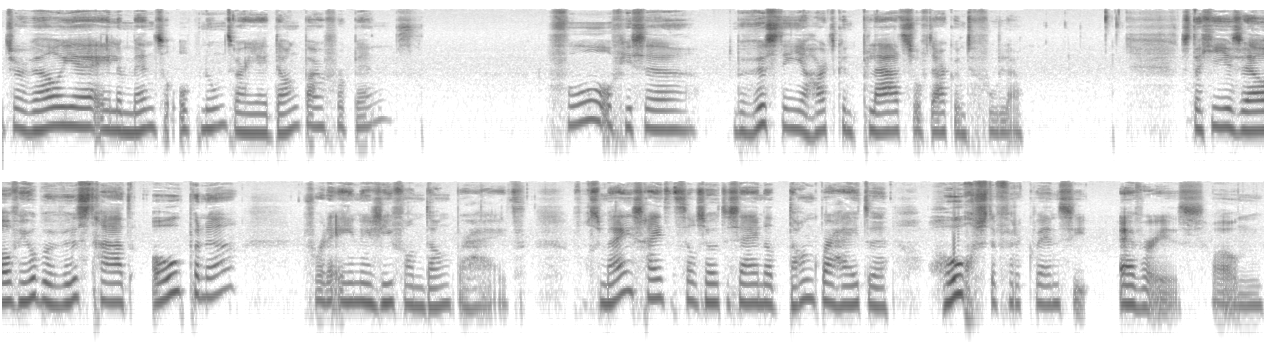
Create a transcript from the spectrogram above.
Terwijl je elementen opnoemt waar jij dankbaar voor bent, voel of je ze bewust in je hart kunt plaatsen of daar kunt voelen. Dus dat je jezelf heel bewust gaat openen voor de energie van dankbaarheid. Volgens mij schijnt het zelfs zo te zijn dat dankbaarheid de hoogste frequentie ever is. Gewoon,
